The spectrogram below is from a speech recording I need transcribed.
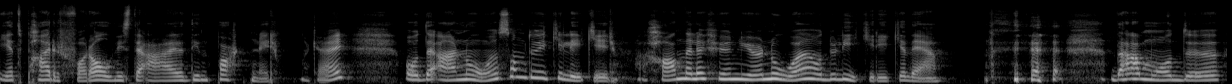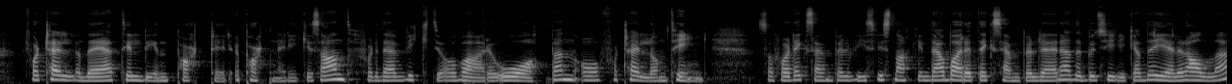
i et parforhold, hvis det er din partner. Okay? Og det er noe som du ikke liker. Han eller hun gjør noe, og du liker ikke det. da må du fortelle det til din partner, partner, ikke sant? For det er viktig å være åpen og fortelle om ting. Så for eksempel, hvis vi snakker Det er bare et eksempel, dere. Det betyr ikke at det gjelder alle.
